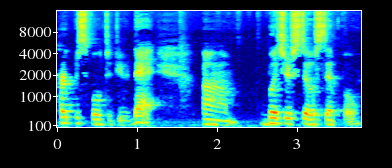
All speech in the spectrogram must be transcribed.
purposeful to do that. Um, but you're still simple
